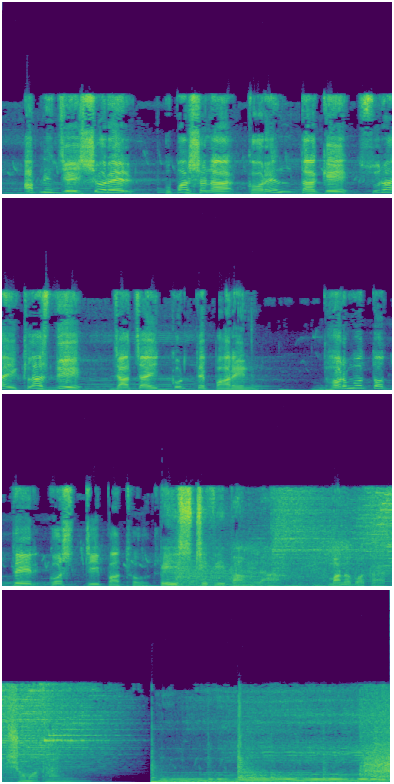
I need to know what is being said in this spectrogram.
আপনি যে ঈশ্বরের উপাসনা করেন, তাকে সুরা ইখলাস দিয়ে যাচাই করতে পারেন। ধর্মতত্ত্বের গোষ্ঠী পাথর। পিস টিভি বাংলা, মানবতার সমাধান।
